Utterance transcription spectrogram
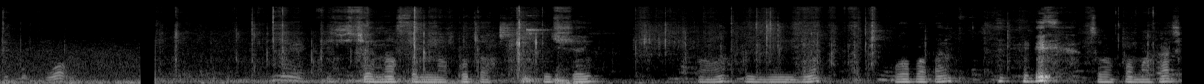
typu. No jak widzicie, następna płyta dzisiaj. O, idzie. Łobapen. Trzeba pomachać.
